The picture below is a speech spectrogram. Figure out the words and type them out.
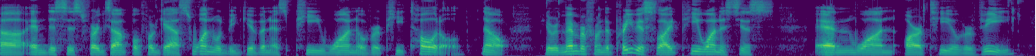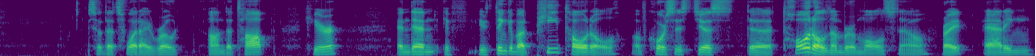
Uh, and this is, for example, for gas 1 would be given as P1 over P total. Now, if you remember from the previous slide, P1 is just N1 RT over V. So that's what I wrote on the top here. And then if you think about P total, of course, it's just the total number of moles now, right? Adding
